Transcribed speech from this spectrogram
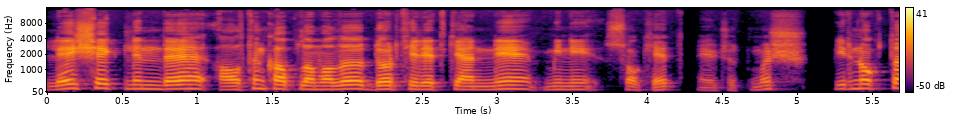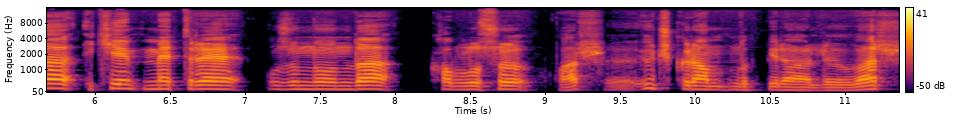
L şeklinde altın kaplamalı 4 iletkenli mini soket mevcutmuş. 1.2 metre uzunluğunda kablosu var. 3 gramlık bir ağırlığı var.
